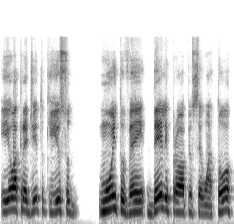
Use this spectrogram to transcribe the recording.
e eu acredito que isso muito vem dele próprio ser um ator,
